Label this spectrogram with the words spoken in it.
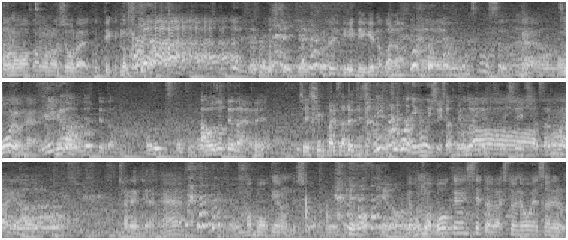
この若者将来食っていけんのか生きていける。生きていけんのかな、ね、いやいや俺もそうですよね。思うよね。ニックは踊ってたの？踊ってたと思う。あ踊ってたよね。一緒に心配されてたニックも日本一周したんですよ。踊りで一緒に一緒そうなんや。チャレンジャーねほんま冒険音ですよ。いやほんま冒険してたら人に応援されるの。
